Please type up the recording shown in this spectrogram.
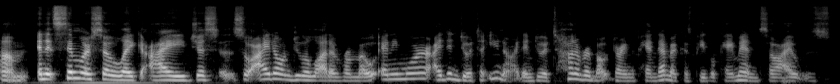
um and it's similar so like i just so i don't do a lot of remote anymore i didn't do it you know i didn't do a ton of remote during the pandemic because people came in so i was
